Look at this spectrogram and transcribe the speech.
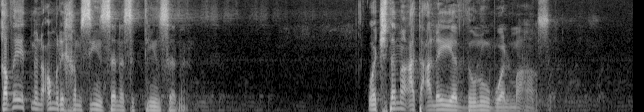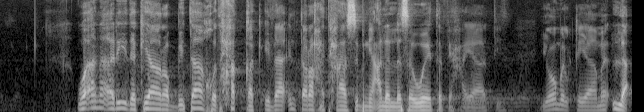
قضيت من عمري خمسين سنة ستين سنة. واجتمعت علي الذنوب والمعاصي. وأنا أريدك يا ربي تاخذ حقك إذا أنت راح تحاسبني على اللي سويته في حياتي. يوم القيامة لا.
